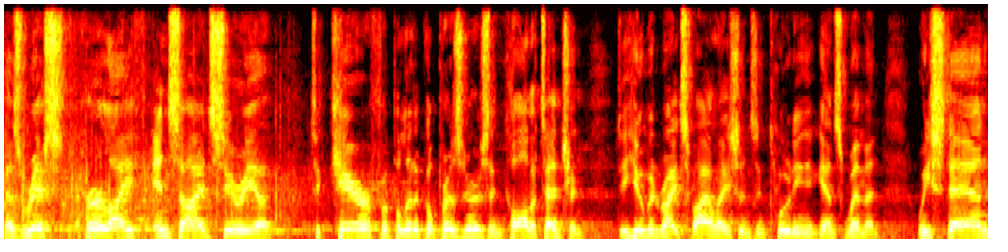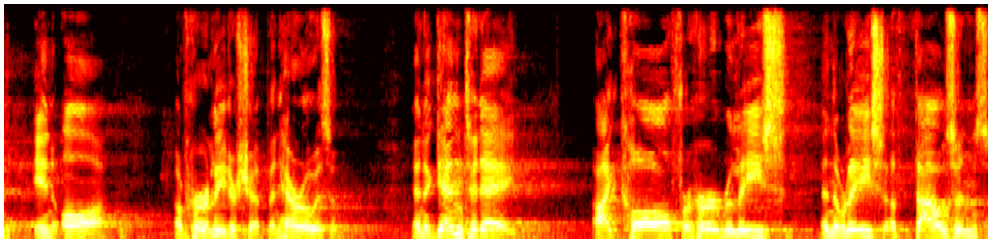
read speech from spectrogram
has risked her life inside Syria to care for political prisoners and call attention to human rights violations, including against women. We stand in awe of her leadership and heroism. And again today, I call for her release and the release of thousands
